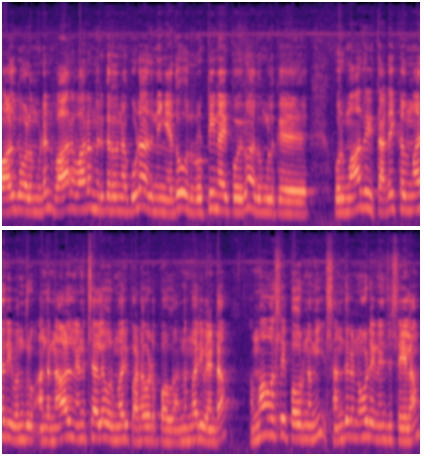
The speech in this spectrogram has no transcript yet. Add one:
வாழ்க வளமுடன். வார வாரம் இருக்கிறதுனா கூட அது நீங்கள் ஏதோ ஒரு ரொட்டீன் ஆகி போயிடும் அது உங்களுக்கு ஒரு மாதிரி தடைக்கல் மாதிரி வந்துடும் அந்த நாள் நினச்சாலே ஒரு மாதிரி படவடப்பாகும் அந்த மாதிரி வேண்டாம். அமாவாசை பௌர்ணமி சந்திரனோடு இணைஞ்சு செய்யலாம்.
